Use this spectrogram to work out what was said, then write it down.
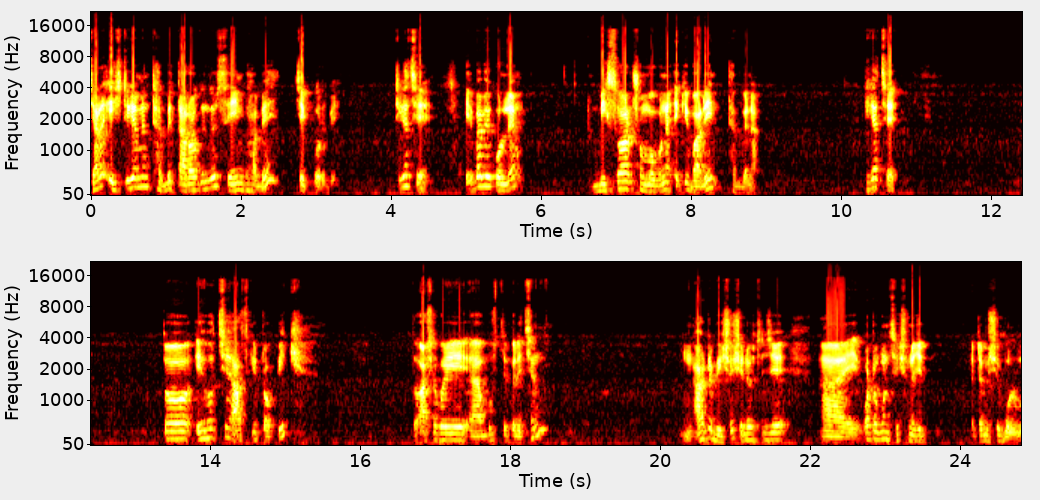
যারা এইচটিএমএন থাকবে, তারাও কিন্তু সেমভাবে চেক করবে। ঠিক আছে? এভাবে করলে মিক্স হওয়ার সম্ভাবনা একেবারেই থাকবে না। ঠিক আছে? তো এ হচ্ছে আজকের টপিক তো আশা করি বুঝতে পেরেছেন। আরেকটা বিষয়, সেটা হচ্ছে যে অটোগন সেকশনে যে একটা বিষয় বলব,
